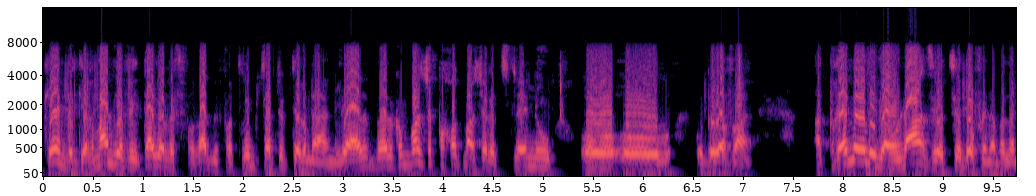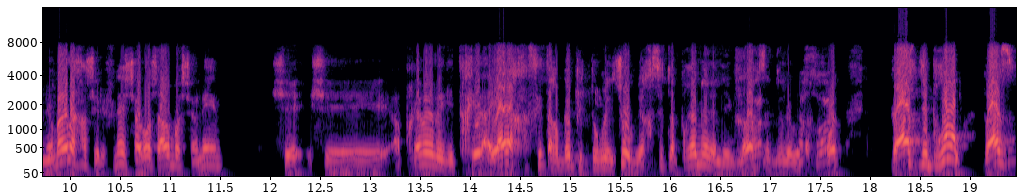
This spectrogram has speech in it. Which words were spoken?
כן, בגרמניה ואיטליה וספרד מפטרים קצת יותר מאנגליה, אבל כמובן שפחות מאשר אצלנו או, או, או ביוון. הפרמייר ליג העונה זה יוצא דופן, אבל אני אומר לך שלפני שלוש-ארבע שנים, שהפרמייר ליג התחיל, היה יחסית הרבה פיטורים, שוב, יחסית לפרמייר ליג, לא יחסית לליגות נכון. אחרות, ואז דיברו, ואז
